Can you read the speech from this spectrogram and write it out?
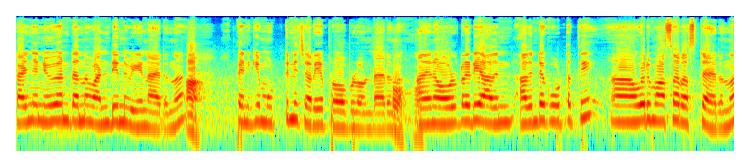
കഴിഞ്ഞ ന്യൂ ഇയറിന്റെ അന്ന് വണ്ടിയിൽ നിന്ന് വീണായിരുന്നു അപ്പം എനിക്ക് മുട്ടിന് ചെറിയ പ്രോബ്ലം ഉണ്ടായിരുന്നു. അതിന് ഓൾറെഡി അതിന്റെ കൂട്ടത്തിൽ ഒരു മാസം റെസ്റ്റ് ആയിരുന്നു.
